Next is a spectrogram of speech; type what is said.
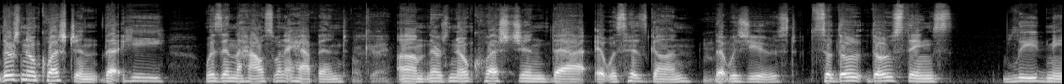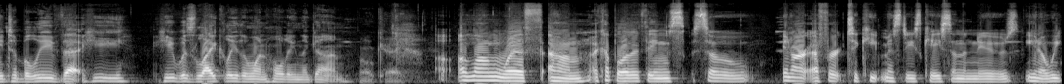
There's no question that he was in the house when it happened. Okay. Um, there's no question that it was his gun that Mhm. was used. So tho- those things lead me to believe that he he was likely the one holding the gun. Okay. along with um, a couple other things. So, in our effort to keep Misty's case in the news, you know, we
